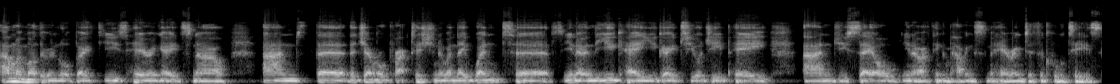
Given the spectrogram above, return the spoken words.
and my mother-in-law both use hearing aids now. And the the general practitioner, when they went to, you know, in the UK, you go to your GP and you say, oh, you know, I think I'm having some hearing difficulties.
